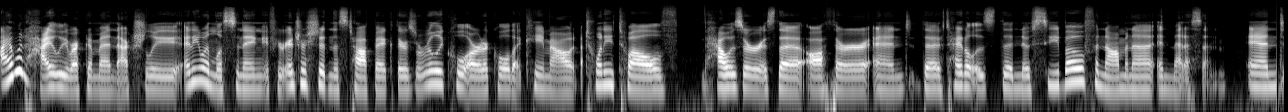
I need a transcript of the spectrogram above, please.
I would highly recommend actually anyone listening if you're interested in this topic there's a really cool article that came out 2012 Hauser is the author and the title is The Nocebo Phenomena in Medicine. And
